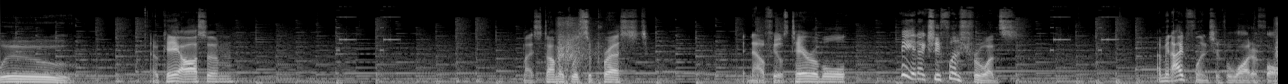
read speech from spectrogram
Woo. Okay, awesome. My stomach was suppressed. It now feels terrible. Hey, it actually flinched for once. I mean, I'd flinch if a waterfall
